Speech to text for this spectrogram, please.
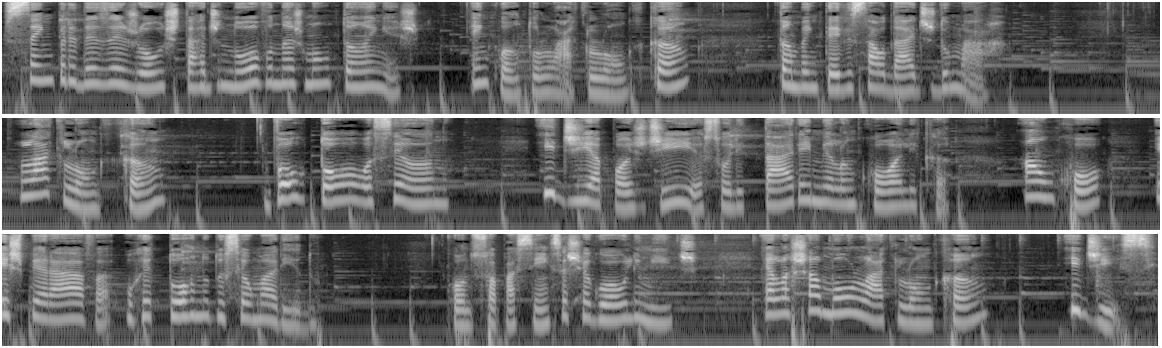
sempre desejou estar de novo nas montanhas, enquanto Lak Long Khan também teve saudades do mar. Lak Long Khan voltou ao oceano e dia após dia, solitária e melancólica, Aunko esperava o retorno do seu marido. Quando sua paciência chegou ao limite, ela chamou Lak Long Khan e disse:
